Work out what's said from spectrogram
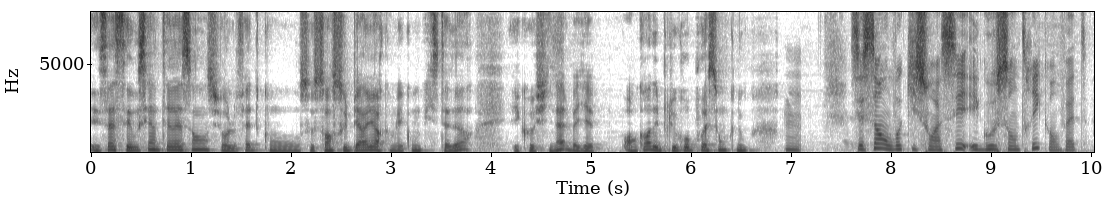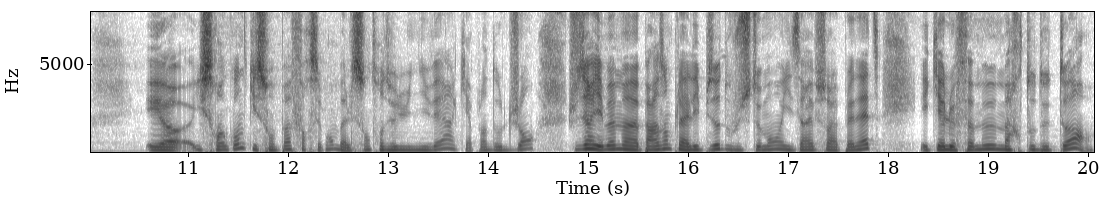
Et ça, c'est aussi intéressant sur le fait qu'on se sent supérieur, comme les conquistadors, et qu'au final, bah, il y a encore des plus gros poissons que nous. C'est ça, on voit qu'ils sont assez égocentriques en fait. Et euh, ils se rendent compte qu'ils sont pas forcément bah, le centre de l'univers, qu'il y a plein d'autres gens. Je veux dire, il y a même, euh, par exemple, à l'épisode où justement ils arrivent sur la planète et qu'il y a le fameux marteau de Thor.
